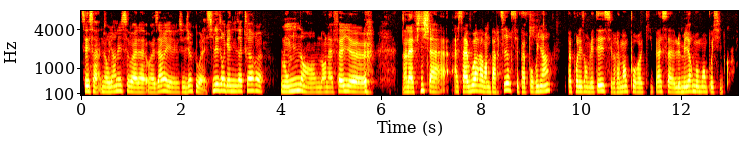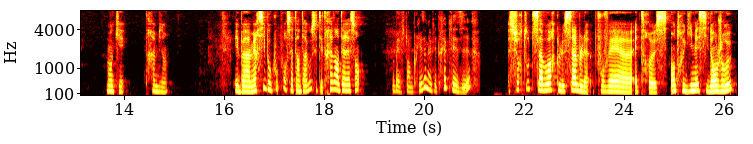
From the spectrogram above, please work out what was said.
C'est ça, ne rien laisser au, hasard et se dire que voilà, si les organisateurs euh, l'ont mis dans, la feuille, dans la fiche à, savoir avant de partir, c'est pas pour rien, pas pour les embêter, c'est vraiment pour qu'ils passent le meilleur moment possible, quoi. Ok, très bien. Eh ben, merci beaucoup pour cette interview, c'était très intéressant. Bah, je t'en prie, ça m'a fait très plaisir. Surtout de savoir que le sable pouvait euh, être euh, entre guillemets si dangereux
